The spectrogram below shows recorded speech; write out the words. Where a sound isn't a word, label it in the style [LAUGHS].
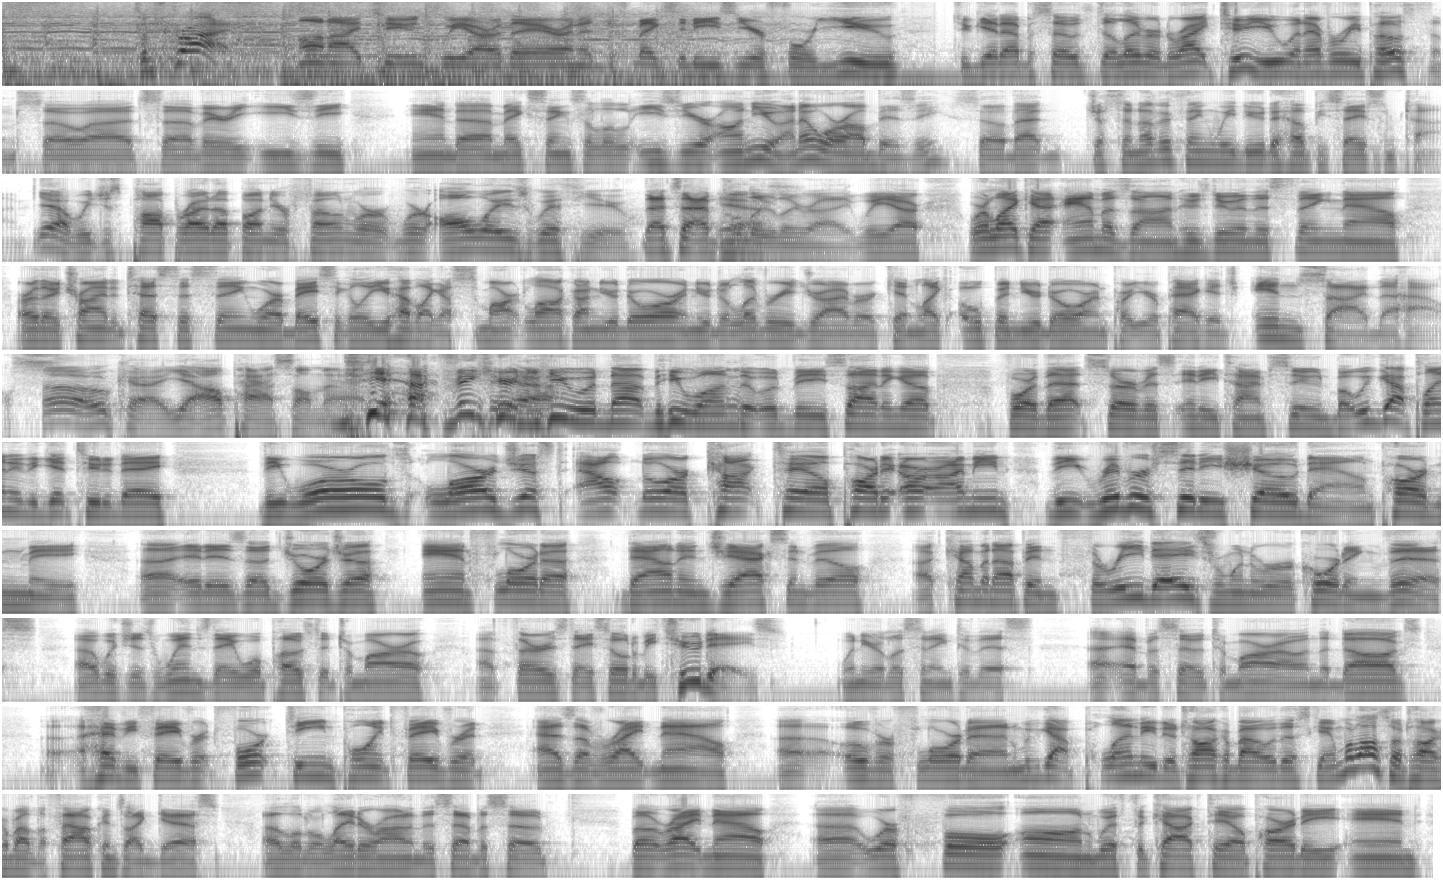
Subscribe on iTunes. We are there, and it just makes it easier for you to get episodes delivered right to you whenever we post them. So uh, it's uh, very easy and uh, makes things a little easier on you. I know we're all busy, so that just another thing we do to help you save some time. Yeah, we just pop right up on your phone. We're we're always with you. That's absolutely yes. right. We are we're like Amazon who's doing this thing now, Are they're trying to test this thing where basically you have like a smart lock on your door, and your delivery driver can like open your door and put your package inside the house. Oh, okay. Yeah, I'll pass on that. [LAUGHS] yeah, I figured yeah. you would not be one that would be signing up for that service anytime soon. But we've got plenty to get to today the world's largest outdoor cocktail party, or I mean, the River City Showdown, pardon me. Uh, it is uh, Georgia and Florida down in Jacksonville. Uh, coming up in three days from when we're recording this, uh, which is Wednesday. We'll post it tomorrow, uh, Thursday. So it'll be two days when you're listening to this uh, episode tomorrow. And the dogs a heavy favorite, 14 point favorite as of right now uh, over Florida. And we've got plenty to talk about with this game. We'll also talk about the Falcons, I guess, a little later on in this episode. But right now, uh, we're full on with the cocktail party. And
